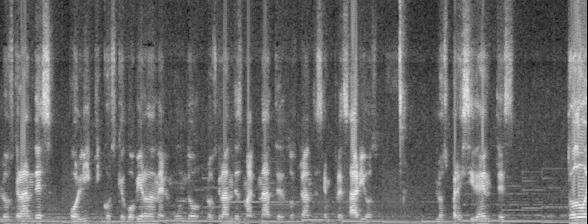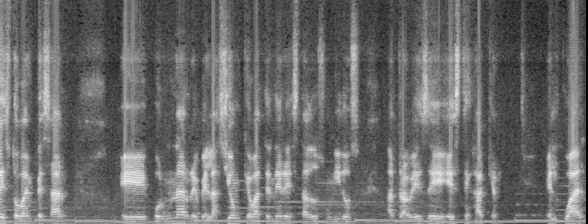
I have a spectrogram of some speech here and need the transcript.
los grandes políticos que gobiernan el mundo, los grandes magnates, los grandes empresarios, los presidentes. Todo esto va a empezar eh, por una revelación que va a tener Estados Unidos a través de este hacker, el cual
